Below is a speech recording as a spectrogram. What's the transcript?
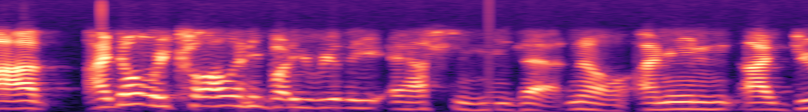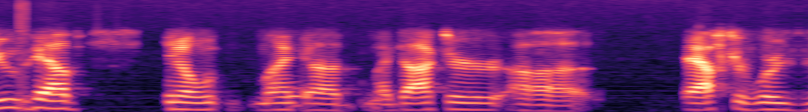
Uh, I don't recall anybody really asking me that. No, I mean I do have, you know, my uh, my doctor uh, afterwards.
